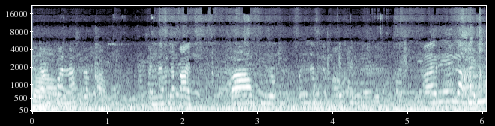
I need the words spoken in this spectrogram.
जाम. पन्नासला पाव. पन्नासला पाच. पाव किलो. पन्नासला पाव किलो. अरे लाडू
